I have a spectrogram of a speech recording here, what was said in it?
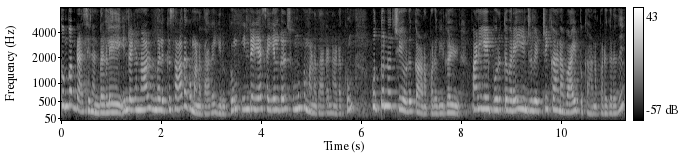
கும்பம் ராசி நண்பர்களே இன்றைய நாள் உங்களுக்கு சாதகமானதாக இருக்கும். இன்றைய செயல்கள் சுமூகமானதாக நடக்கும். புத்துணர்ச்சியோடு காணப்படுவீர்கள். பணியை பொறுத்தவரை இன்று வெற்றிக்கான வாய்ப்பு காணப்படுகிறது.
